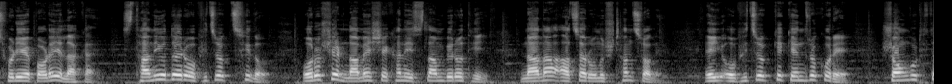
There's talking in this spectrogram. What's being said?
ছড়িয়ে পড়ে এলাকায়। স্থানীয়দের অভিযোগ ছিল, ওরসের নামে সেখানে ইসলাম বিরোধী নানা আচার অনুষ্ঠান চলে। এই অভিযোগকে কেন্দ্র করে সংগঠিত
